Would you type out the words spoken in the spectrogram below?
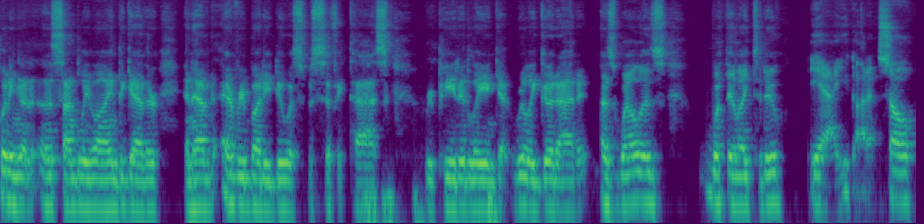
putting an assembly line together and have everybody do a specific task repeatedly and get really good at it, as well as what they like to do? Yeah, you got it. So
